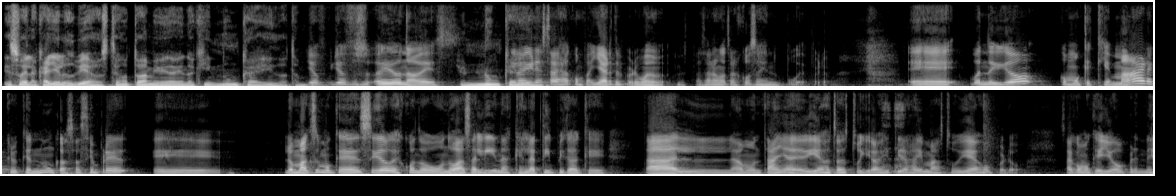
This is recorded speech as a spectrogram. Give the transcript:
eso de la calle de los viejos. Tengo toda mi vida viviendo aquí, nunca he ido tampoco. Yo, yo he ido una vez. Yo nunca Iba a he ir ido. esta vez a acompañarte, pero bueno, me pasaron otras cosas y no pude. Pero Eh, bueno, yo como que quemar, creo que nunca. O sea, siempre eh, lo máximo que he sido es cuando uno va a Salinas, que es la típica, que está la montaña de viejos, entonces tú llevas y tiras ahí más tu viejo, pero, o sea, como que yo aprendí.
